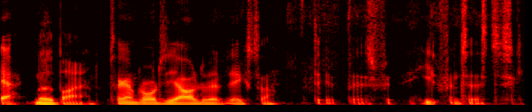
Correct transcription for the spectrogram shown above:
Ja. med Bayern. så kan han få lov til at aflevere det ekstra. Det, er helt fantastisk.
